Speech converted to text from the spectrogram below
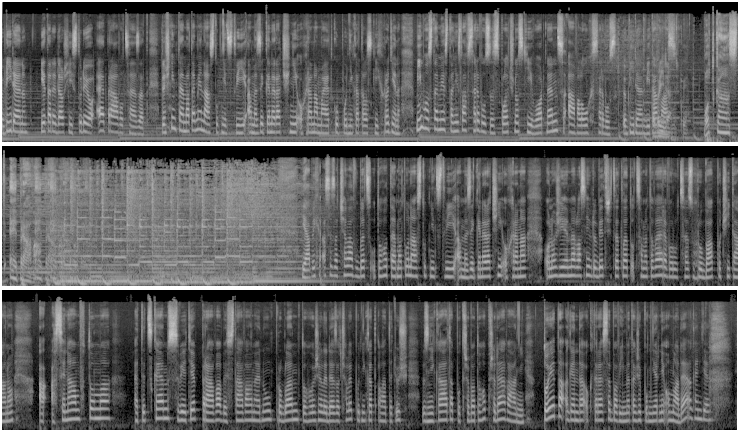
Dobrý den, je tady další studio e-právo.cz. Dnešním tématem je nástupnictví a mezigenerační ochrana majetku podnikatelských rodin. Mým hostem je Stanislav Servus ze společností Wardens a Valouch Servus. Dobrý den, vítám Dobrý vás. Den, děkuji. Podcast e-práva. e-práva. Já bych asi začala vůbec u toho tématu nástupnictví a mezigenerační ochrana. Ono žijeme vlastně v době 30 let od sametové revoluce, zhruba počítáno, a asi nám v tom etickém světě práva vystává najednou problém toho, že lidé začali podnikat, ale teď už vzniká ta potřeba toho předávání. To je ta agenda, o které se bavíme, takže poměrně o mladé agendě?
